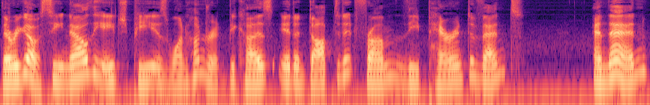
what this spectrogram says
There we go. See, now the HP is 100 because it adopted it from the parent event. And then,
